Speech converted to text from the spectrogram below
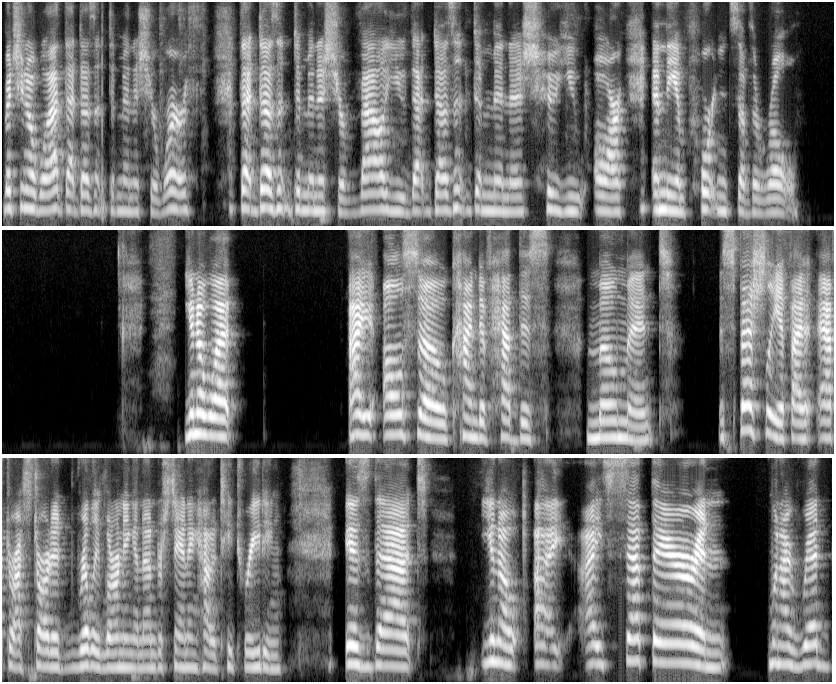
But you know what? That doesn't diminish your worth. That doesn't diminish your value. That doesn't diminish who you are and the importance of the role. You know what? I also kind of had this moment, especially if I after I started really learning and understanding how to teach reading, is that, you know, I I sat there and when I read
